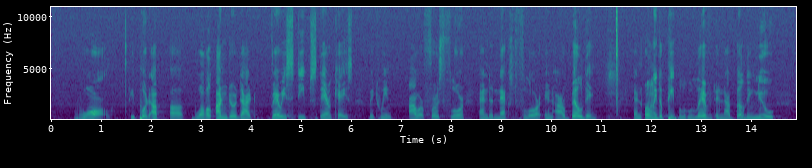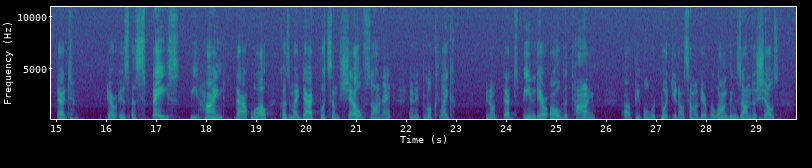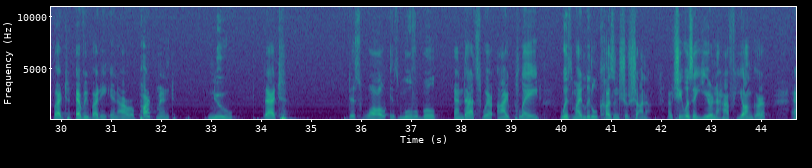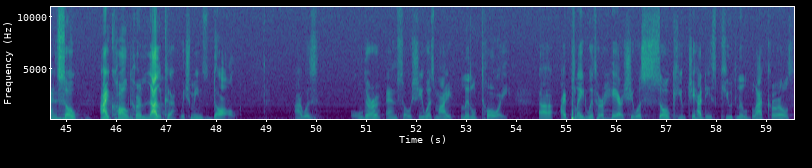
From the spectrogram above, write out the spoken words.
wall. He put up a wall under that very steep staircase between our first floor and the next floor in our building. And only the people who lived in that building knew that there is a space behind that wall because my dad put some shelves on it and it looked like, you know, that's been there all the time. Uh, people would put, you know, some of their belongings on the shelves, but everybody in our apartment knew that this wall is movable, and that's where I played with my little cousin Shoshana. Now, she was a year and a half younger, and so I called her Lalka, which means doll. I was older, and so she was my little toy. Uh, I played with her hair. She was so cute. She had these cute little black curls,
